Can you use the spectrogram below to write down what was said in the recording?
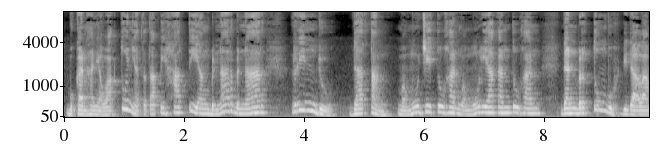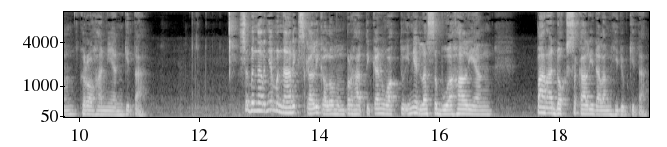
bukan hanya waktunya tetapi hati yang benar-benar rindu datang memuji Tuhan, memuliakan Tuhan dan bertumbuh di dalam kerohanian kita. Sebenarnya menarik sekali kalau memperhatikan waktu ini adalah sebuah hal yang paradoks sekali dalam hidup kita.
